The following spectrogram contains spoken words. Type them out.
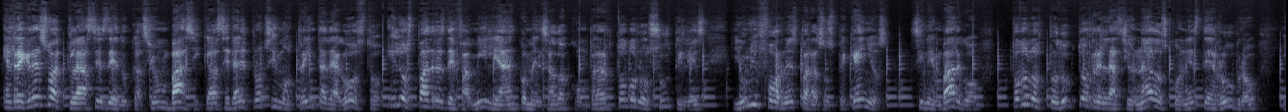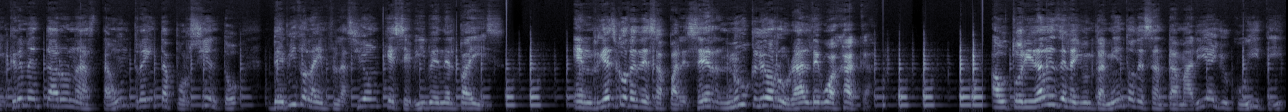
El regreso a clases de educación básica será el próximo 30 de agosto y los padres de familia han comenzado a comprar todos los útiles y uniformes para sus pequeños. Sin embargo, todos los productos relacionados con este rubro incrementaron hasta un 30% debido a la inflación que se vive en el país. En riesgo de desaparecer núcleo rural de Oaxaca. Autoridades del Ayuntamiento de Santa María Yucuiti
